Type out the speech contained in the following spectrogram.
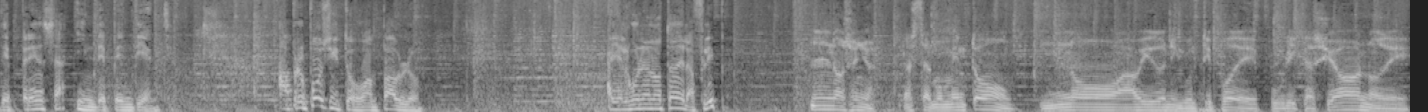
de Prensa Independiente. A propósito, Juan Pablo, ¿hay alguna nota de la FLIP? No, señor. Hasta el momento no ha habido ningún tipo de publicación o de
